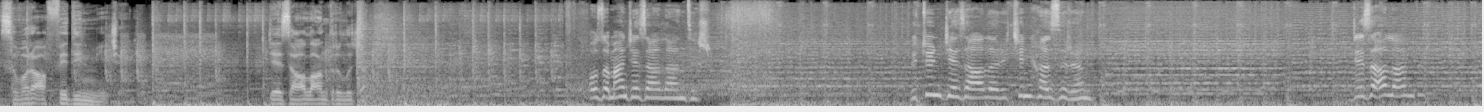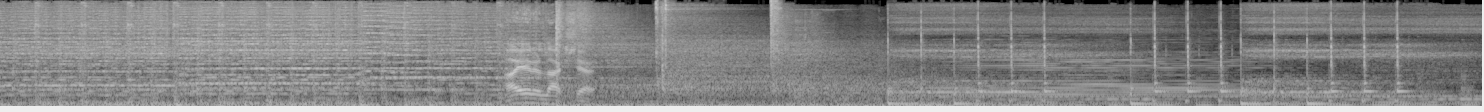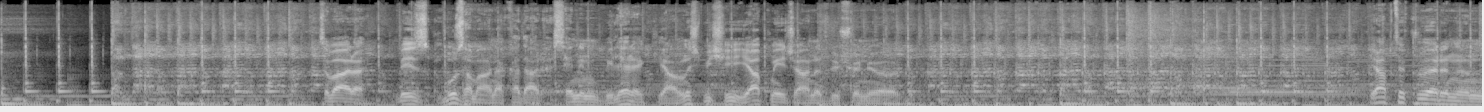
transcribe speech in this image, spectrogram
Sıvara affedilmeyecek. Cezalandırılacak. O zaman cezalandır. Bütün cezalar için hazırım. Cezalandır. Hayır Lakşa. Sıvara, biz bu zamana kadar senin bilerek yanlış bir şey yapmayacağını düşünüyorduk. Yaptıklarının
